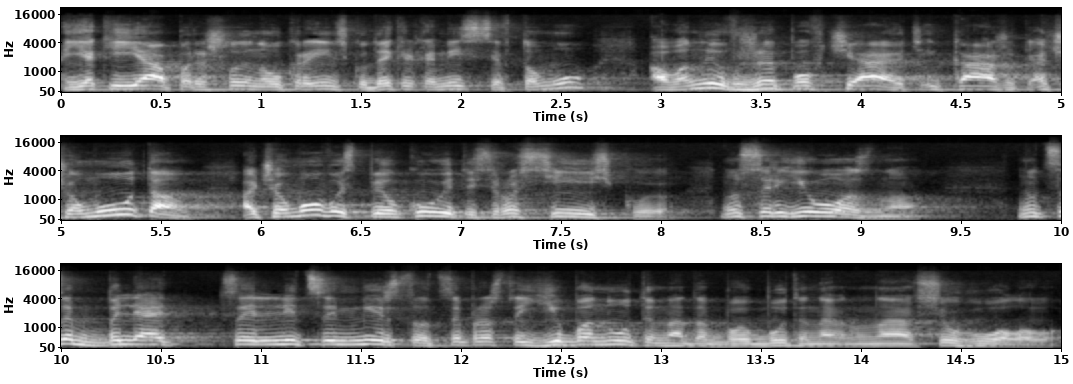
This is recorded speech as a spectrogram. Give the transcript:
як і я перейшли на українську декілька місяців тому, а вони вже повчають і кажуть: а чому там? А чому ви спілкуєтесь російською? Ну серйозно. Ну це, блядь, це ліцемірство, це просто їбанутим треба бути на, на всю голову.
